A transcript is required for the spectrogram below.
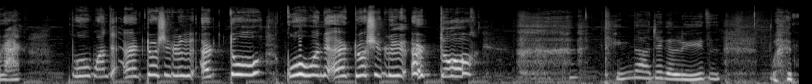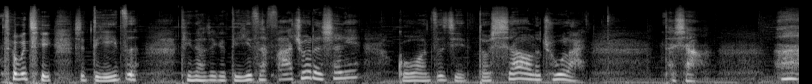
然，国王的耳朵是驴耳朵，国王的耳朵是驴耳朵。听到这个驴子。对不起，是笛子。听到这个笛子发出的声音，国王自己都笑了出来。他想：唉，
